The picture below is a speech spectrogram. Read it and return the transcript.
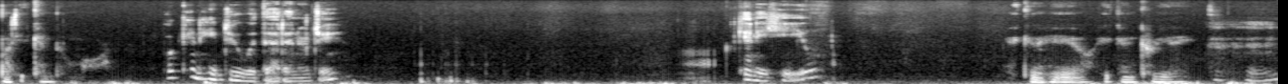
But he can do more. What can he do with that energy? Can he heal? He could heal, he can create, Mm-hmm.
